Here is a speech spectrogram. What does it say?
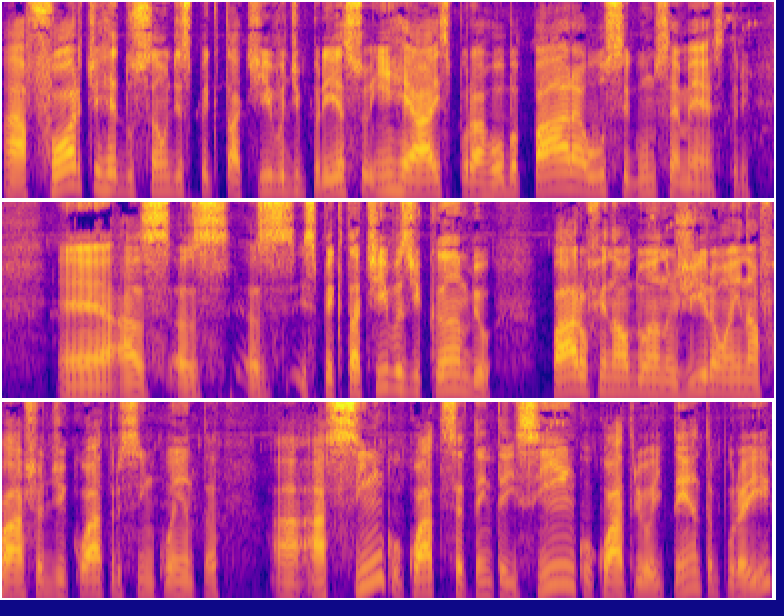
a forte redução de expectativa de preço em reais por arroba para o segundo semestre. É, as, as, as expectativas de câmbio para o final do ano giram aí na faixa de 4,50 a, a 5, 4,75, 4,80 por aí,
